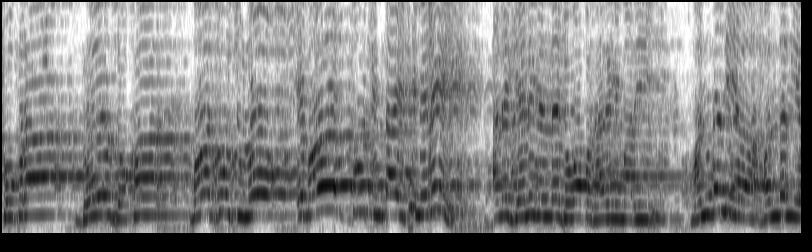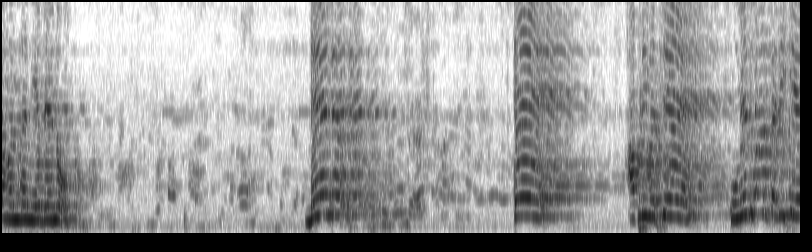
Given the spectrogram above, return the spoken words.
છોકરા, ઢોર ઢોખર બધું ચૂલો, એ બધું ચિંતા એઠી મેલી અને જ્ઞાનીબેનને જોવા પધારેલી મારી વંદનીય વંદનીય વંદનીય બહેનો. બેન આપણી વચ્ચે ઉમેદવાર તરીકે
